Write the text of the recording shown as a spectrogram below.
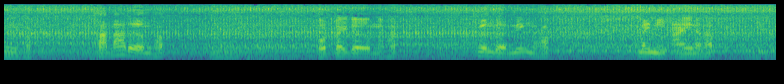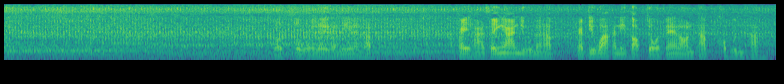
นี่ครับคานหน้าเดิมครับ รถได้เดิมนะครับ เครื่องเดินนิ่งนะครับ ไม่มีไอนะครับ รถสวยเลยคันนี้นะครับ ใครหาใช้งานอยู่นะครับแคปที่ว่าคันนี้ตอบโจทย์แน่นอนครับ ขอบคุณครับ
